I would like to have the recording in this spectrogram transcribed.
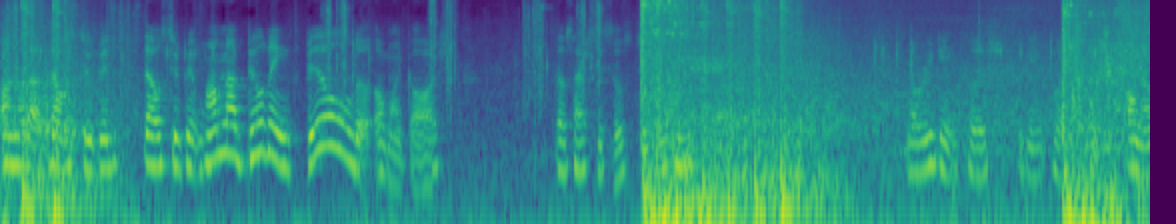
Oh no, that, that was stupid. That was stupid. Well, I'm not building. Build! Oh my gosh. That was actually so stupid. No, we're getting pushed. We're getting pushed. Oh no.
